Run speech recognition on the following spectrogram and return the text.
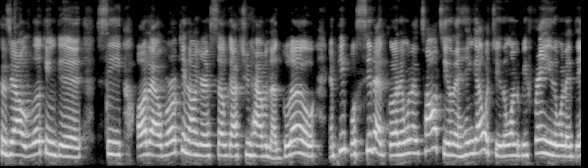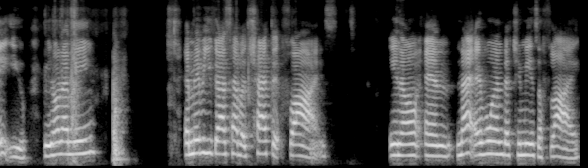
Cause y'all looking good. See, all that working on yourself got you having a glow, and people see that glow and they want to talk to you, they hang out with you, they want to be friendly, they want to date you. You know what I mean? And maybe you guys have attracted flies, you know, and not everyone that you meet is a fly.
